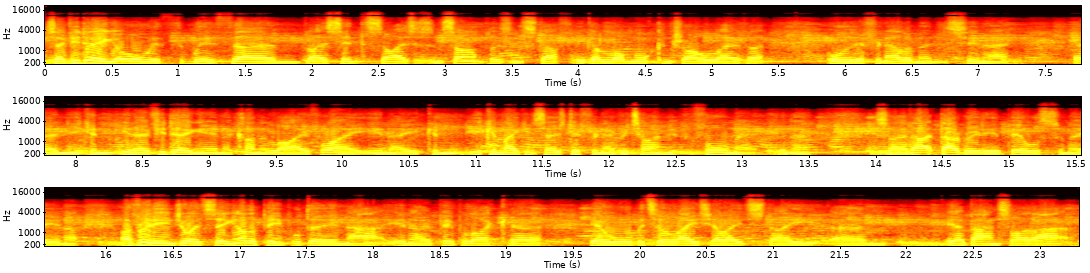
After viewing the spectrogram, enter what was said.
so if you're doing it all with with um, like synthesizers and samplers and stuff, you've got a lot more control over all the different elements, you know and you can you know if you're doing it in a kind of live way you know you can you can make it so it's different every time you perform it you know. So that that really appeals to me and I, have really enjoyed seeing other people doing that you know people like uh, you know Orbital 808 State um, you know bands like that.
